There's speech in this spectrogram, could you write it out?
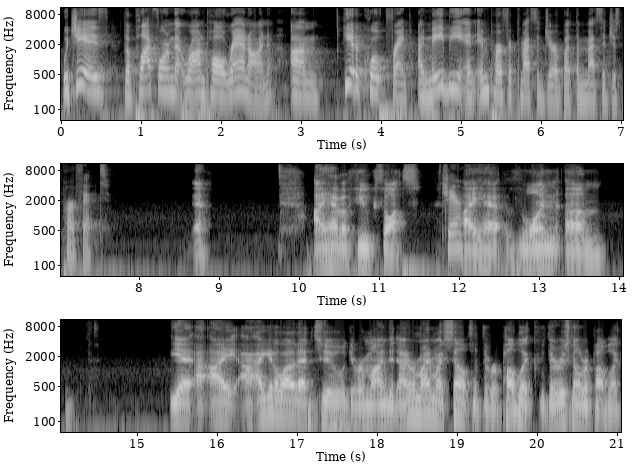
which is the platform that Ron Paul ran on. Um, he had a quote, Frank I may be an imperfect messenger, but the message is perfect. Yeah. I have a few thoughts. Share. I have one. Um, yeah, I, I I get a lot of that too. I get reminded. I remind myself that the republic, there is no republic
